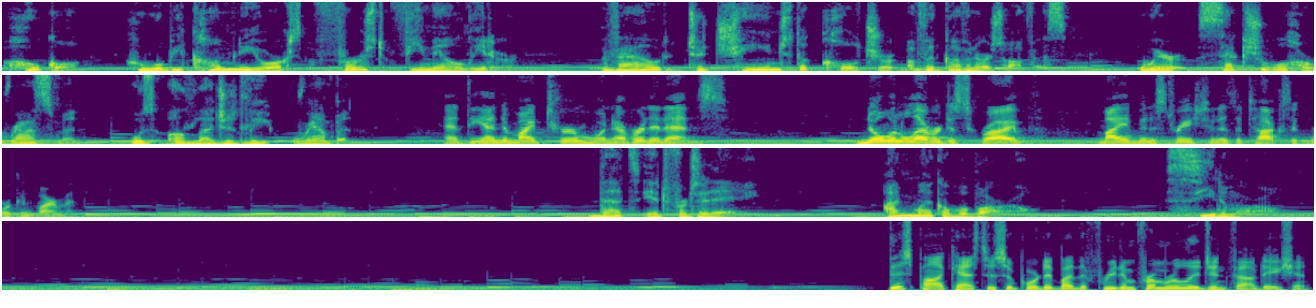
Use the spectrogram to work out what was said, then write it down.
Hochul, who will become New York's first female leader, vowed to change the culture of the governor's office, where sexual harassment was allegedly rampant. At the end of my term, whenever it ends, no one will ever describe my administration as a toxic work environment. That's it for today. I'm Michael Barbaro. See you tomorrow. This podcast is supported by the Freedom from Religion Foundation.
